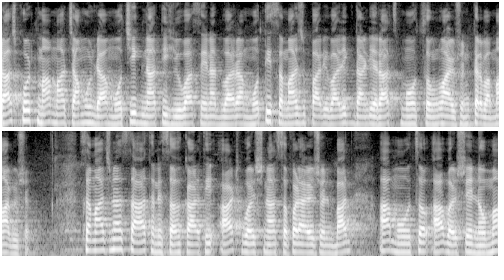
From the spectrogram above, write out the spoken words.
રાજકોટમાં મા ચામુંડા મોચી જ્ઞાતિ યુવા સેના દ્વારા મોતી સમાજ પારિવારિક દાંડિયા રાસ મહોત્સવનું આયોજન કરવામાં આવ્યું છે. સમાજના સાથ અને સહકારથી આઠ વર્ષના સફળ આયોજન બાદ આ મહોત્સવ આ વર્ષે નવમા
